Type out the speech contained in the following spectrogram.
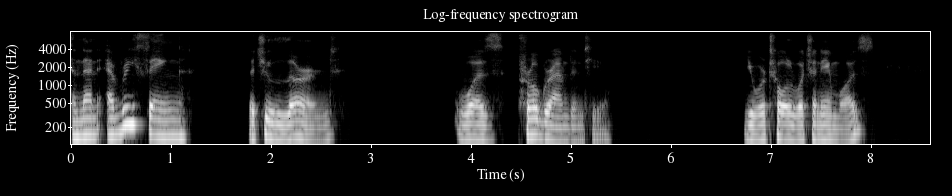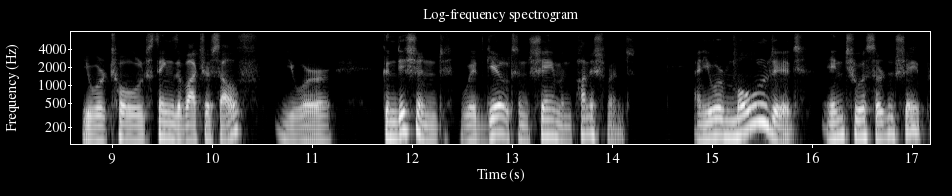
And then everything that you learned was programmed into you. You were told what your name was you were told things about yourself. You were conditioned with guilt and shame and punishment. And you were molded into a certain shape,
